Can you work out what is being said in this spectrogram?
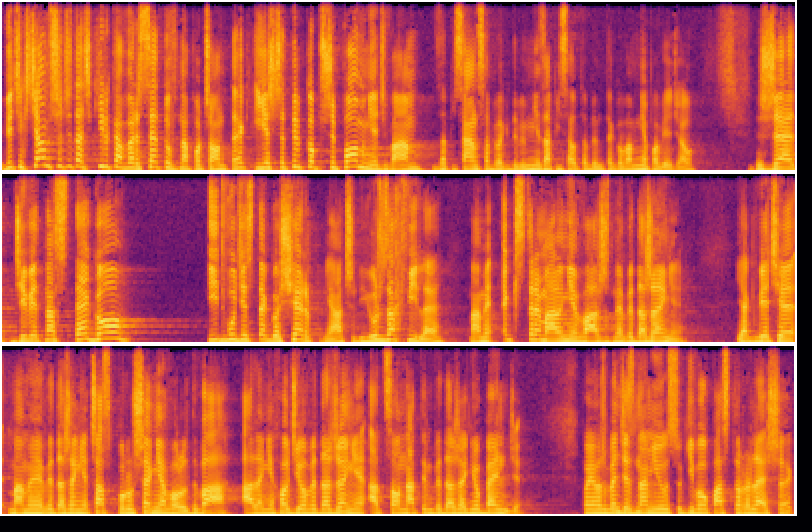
Wiecie, chciałem przeczytać kilka wersetów na początek i jeszcze tylko przypomnieć wam, zapisałem sobie, gdybym nie zapisał, to bym tego wam nie powiedział, że 19 i 20 sierpnia, czyli już za chwilę, mamy ekstremalnie ważne wydarzenie. Jak wiecie, mamy wydarzenie Czas Poruszenia Vol 2, ale nie chodzi o wydarzenie, a co na tym wydarzeniu będzie. Ponieważ będzie z nami usługiwał pastor Leszek,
